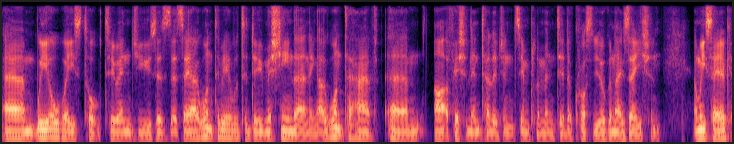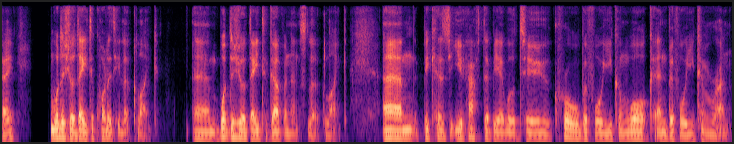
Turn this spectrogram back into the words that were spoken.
Um, we always talk to end users that say, I want to be able to do machine learning. I want to have um, artificial intelligence implemented across the organization. And we say, okay, what does your data quality look like? Um, what does your data governance look like? Um, because you have to be able to crawl before you can walk and before you can run.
